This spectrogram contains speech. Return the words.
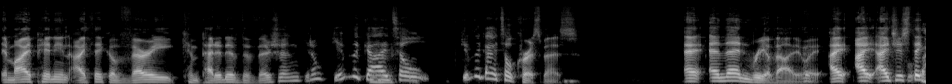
in my opinion, I think a very competitive division. You know, give the guy mm-hmm. till give the guy till Christmas. And, and, then reevaluate. I, I, I just think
